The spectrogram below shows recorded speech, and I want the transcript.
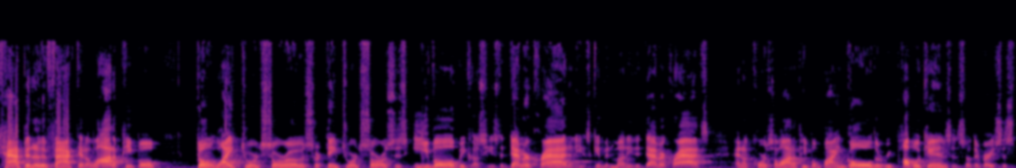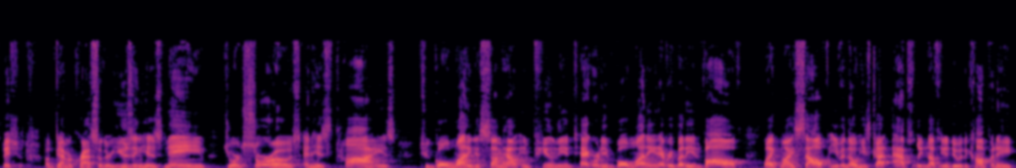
tap into the fact that a lot of people don't like George Soros or think George Soros is evil because he's a Democrat and he's giving money to Democrats. And of course, a lot of people buying gold are Republicans, and so they're very suspicious of Democrats. So they're using his name, George Soros, and his ties to gold money to somehow impugn the integrity of gold money and everybody involved, like myself, even though he's got absolutely nothing to do with the company.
